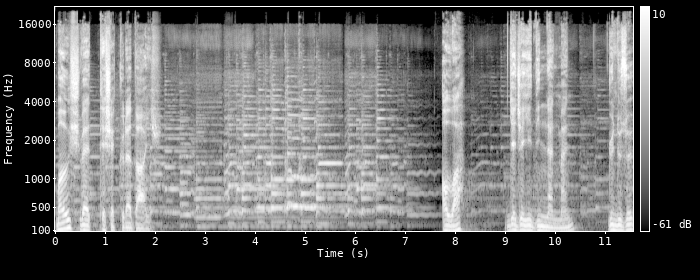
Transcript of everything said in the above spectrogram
Bağış ve teşekküre dair. Allah geceyi dinlenmen, gündüzü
